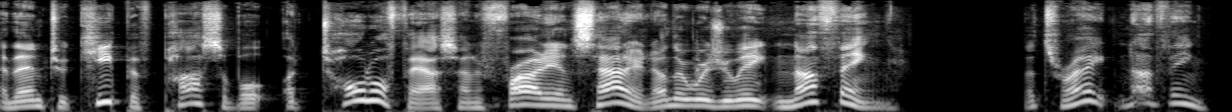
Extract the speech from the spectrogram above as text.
And then to keep, if possible, a total fast on Friday and Saturday. In other words, you ate nothing. That's right, nothing.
